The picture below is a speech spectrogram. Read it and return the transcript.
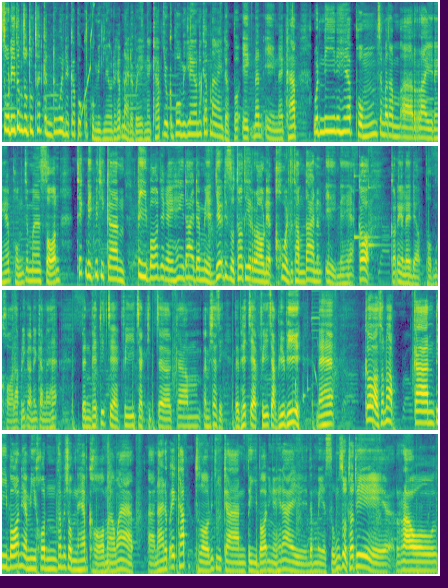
สวัสดีท่านผู้ชมทุกท่านกันด้วยนะครับพบกับผมอีกแล้วนะครับนายดับเบิลเอกนะครับอยู่กับผมอีกแล้วนะครับนายดับเบิลเอกนั่นเองนะครับวันนี้นะครับผมจะมาทำอะไรนะครับผมจะมาสอนเทคนิควิธีการตีบอสยังไงให้ได้ดาเมจเยอะที่สุดเท่าที่เราเนี่ยควรจะทำได้นั่นเองนะฮะก็ก่อนอื่นเลยเดี๋ยวผมขอรับนี้ก่อนในกันเลยฮะเป็นเพชรที่แจกฟรีจากกิจกรรมไม่ใช่สิเป็นเพชรแจกฟรีจาก PVP นะฮะก็สำหรับ การตีบอสเนี่ยมีคนท่านผู้ชมนะครับขอมาว่า นายดับเอ็กครับสอนวิธีการตีบอสยังไงให้ได้ดาเมจสูงสุดเท่าที่เรา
